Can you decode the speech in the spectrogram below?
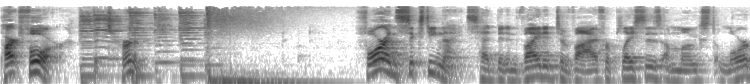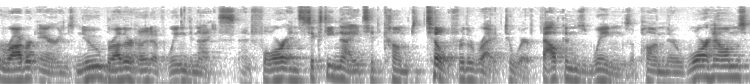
part four the tournament. Four and sixty knights had been invited to vie for places amongst Lord Robert Arryn's new Brotherhood of Winged Knights, and four and sixty knights had come to tilt for the right to wear falcons' wings upon their war helms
